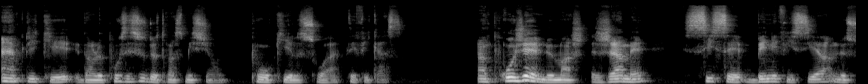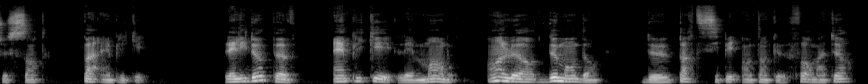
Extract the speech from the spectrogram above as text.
impliqués dans le processus de transmission pour qu'il soit efficace. Un projet ne marche jamais si ses bénéficiaires ne se sentent pas impliqués. Les leaders peuvent impliquer les membres en leur demandant de participer en tant que formateur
